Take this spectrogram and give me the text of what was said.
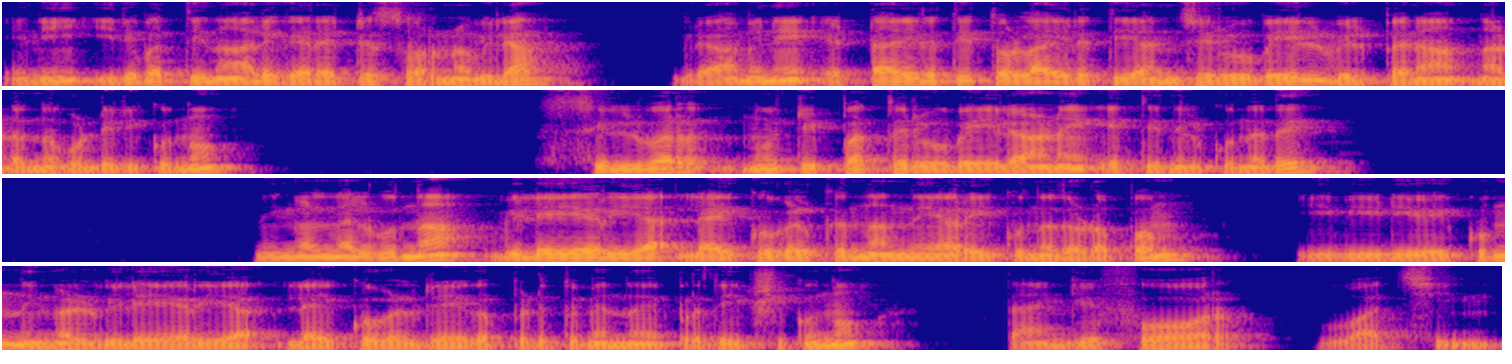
ഇനി ഇരുപത്തിനാല് ക്യാരറ്റ് സ്വർണവില ഗ്രാമിന് എട്ടായിരത്തി തൊള്ളായിരത്തി അഞ്ച് രൂപയിൽ വിൽപ്പന നടന്നുകൊണ്ടിരിക്കുന്നു. സിൽവർ നൂറ്റിപ്പത്ത് രൂപയിലാണ് എത്തി നിൽക്കുന്നത്. നിങ്ങൾ നൽകുന്ന വിലയേറിയ ലൈക്കുകൾക്ക് നന്ദി അറിയിക്കുന്നതോടൊപ്പം ഈ വീഡിയോയ്ക്കും നിങ്ങൾ വിലയേറിയ ലൈക്കുകൾ രേഖപ്പെടുത്തുമെന്ന് പ്രതീക്ഷിക്കുന്നു. Thank for watching.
